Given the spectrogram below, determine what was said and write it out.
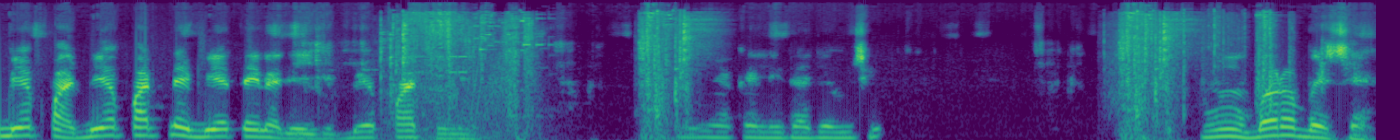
બે પાંચ બે પાંચ નહીં, બે ત્રણ જ આવી બે પાંચ નહીં. અહીંયા કઈ લીધા જેવું છે. હમ, બરોબર છે.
